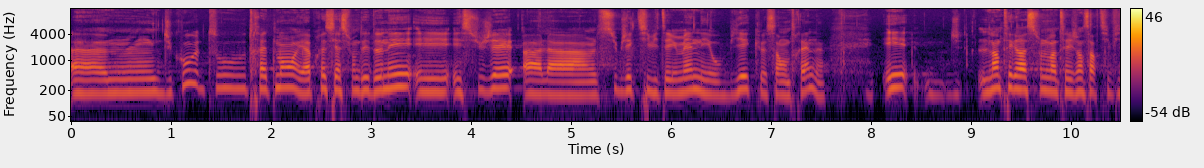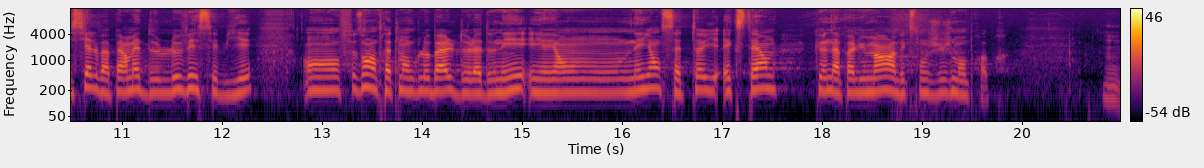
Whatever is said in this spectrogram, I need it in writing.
Euh, du coup, tout traitement et appréciation des données est, sujet à la subjectivité humaine et au biais que ça entraîne. Et l'intégration de l'intelligence artificielle va permettre de lever ces biais en faisant un traitement global de la donnée et en ayant cet œil externe que n'a pas l'humain avec son jugement propre. Hmm.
